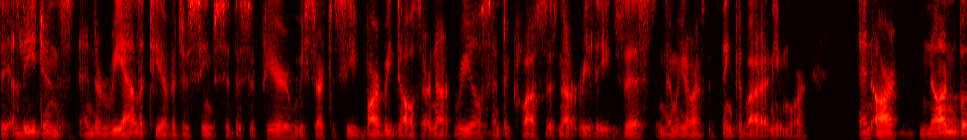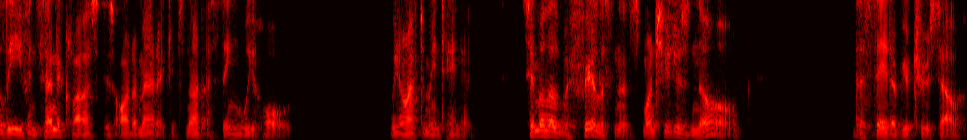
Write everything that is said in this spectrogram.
the allegiance and the reality of it just seems to disappear. We start to see Barbie dolls are not real, Santa Claus does not really exist, and then we don't have to think about it anymore. And our non-belief in Santa Claus is automatic. It's not a thing we hold. We don't have to maintain it. Similar with fearlessness, once you just know the state of your true self,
